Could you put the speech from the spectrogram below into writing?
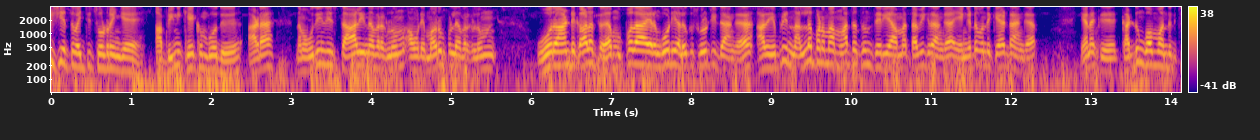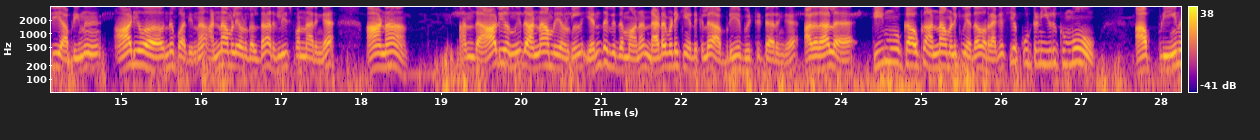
விஷயத்தை வச்சு சொல்கிறீங்க அப்படின்னு கேட்கும்போது அட நம்ம உதயநிதி ஸ்டாலின் அவர்களும் அவங்களுடைய மறுப்பிள்ளை அவர்களும் ஒரு ஆண்டு காலத்தில் முப்பதாயிரம் கோடி அளவுக்கு சுருட்டிட்டாங்க. அதை எப்படி நல்ல பணமாக மாற்றுறதுன்னு தெரியாமல் தவிக்கிறாங்க. என்கிட்ட வந்து கேட்டாங்க. எனக்கு கடும் கோபம் வந்துடுச்சு அப்படின்னு ஆடியோ வந்து பார்த்திங்கன்னா அண்ணாமலை அவர்கள் தான் ரிலீஸ் பண்ணாருங்க. ஆனால் அந்த ஆடியோ மீது அண்ணாமலை அவர்கள் எந்த விதமான நடவடிக்கை எடுக்கல அப்படியே விட்டுட்டாருங்க. அதனால் திமுகவுக்கும் அண்ணாமலைக்கும் ஏதாவது ஒரு ரகசிய கூட்டணி இருக்குமோ அப்படின்னு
